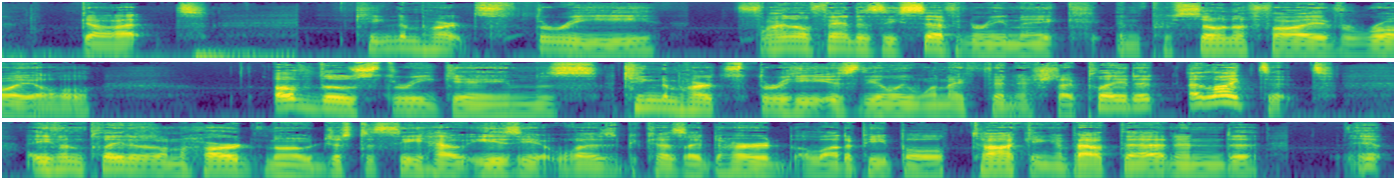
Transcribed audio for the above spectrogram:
got Kingdom Hearts 3, Final Fantasy VII Remake, and Persona 5 Royal. Of those three games, Kingdom Hearts 3 is the only one I finished. I played it, I liked it. I even played it on hard mode just to see how easy it was because I'd heard a lot of people talking about that, and uh, it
